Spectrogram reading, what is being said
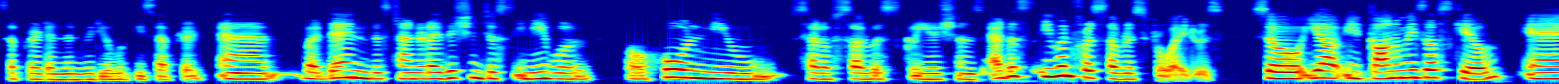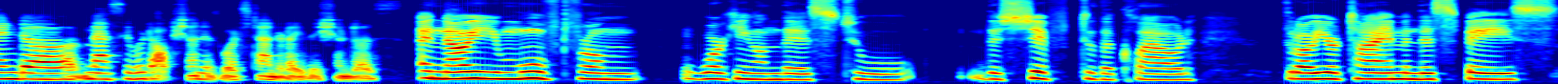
separate and then video would be separate. And but then the standardization just enabled a whole new set of service creations at this even for service providers. So yeah economies of scale and uh, massive adoption is what standardization does. And now you moved from working on this to the shift to the cloud. Throughout your time in this space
